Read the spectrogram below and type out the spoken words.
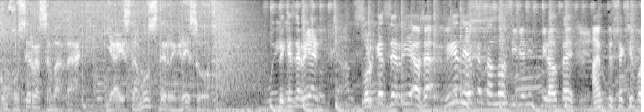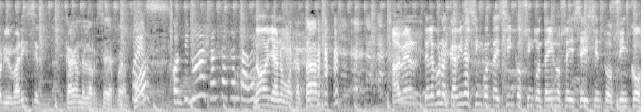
con José Razabala. Ya estamos de regreso. ¿De qué se ríen? ¿Por qué se ríen? O sea, fíjense yo cantando así bien inspirado. Ustedes, I'm too sexy for your body. Se cagan de la risa allá afuera. ¿Por? Pues, continúa, canta, canta, a ver. No, ya no voy a cantar. A ver, teléfono en cabina 55 51 66 105.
